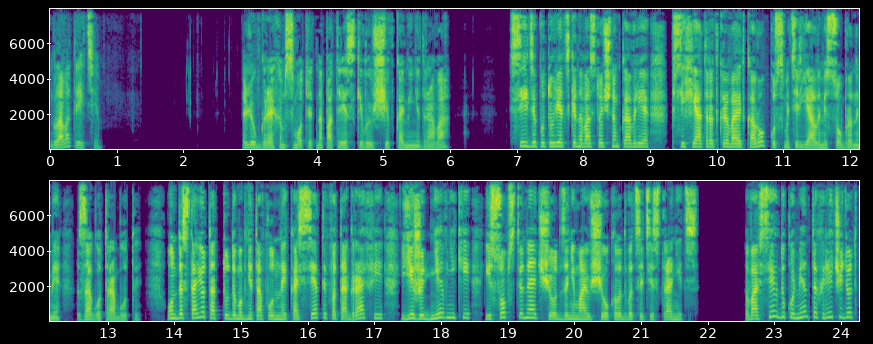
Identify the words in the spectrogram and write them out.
Глава третья. Люк Грэхэм смотрит на потрескивающие в камине дрова. Сидя по-турецки на восточном ковре, психиатр открывает коробку с материалами, собранными за год работы. Он достает оттуда магнитофонные кассеты, фотографии, ежедневники и собственный отчет, занимающий около 20 страниц. Во всех документах речь идет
